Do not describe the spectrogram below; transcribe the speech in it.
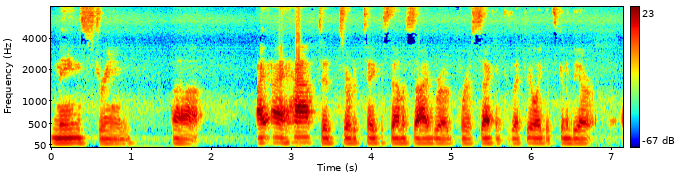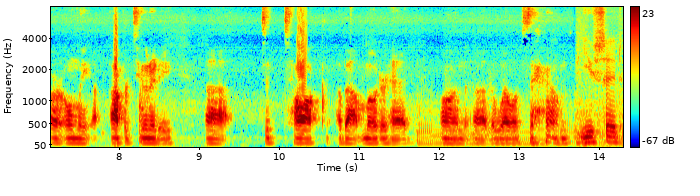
mainstream uh, I, I have to sort of take us down a side road for a second because I feel like it's going to be our, our only opportunity uh, to talk about Motorhead on uh, the Well of Sound. You said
